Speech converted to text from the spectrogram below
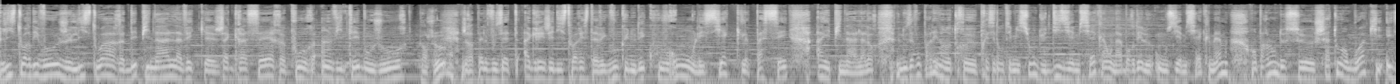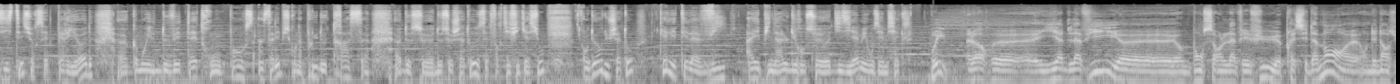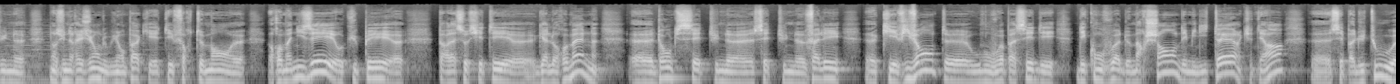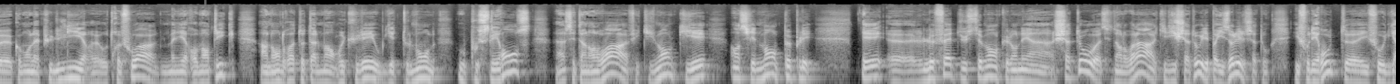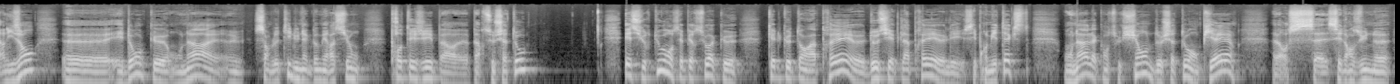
l'histoire des Vosges, l'histoire d'Épinal avec Jacques Grasser pour inviter. Bonjour. Bonjour. Je rappelle, vous êtes agrégé d'histoire et c'est avec vous que nous découvrons les siècles passés à Épinal. Alors, nous avons parlé dans notre précédente émission du Xe siècle, hein, on a abordé le XIe siècle même, en parlant de ce château en bois qui existait sur cette période, euh, comment il devait être, on pense, installé, puisqu'on n'a plus de traces euh, de ce, de ce château, de cette fortification. En dehors du château, quelle était la vie à Épinal durant ce Xe et XIe siècle Oui, alors euh, il y a de la vie. Euh, bon, ça on l'avait vu précédemment. Euh, on est dans une dans une région, n'oublions pas, qui a été fortement romanisée, occupée par la société gallo-romaine. donc c'est une c'est une vallée qui est vivante où on voit passer des des convois de marchands, des militaires, etc. c'est pas du tout comme on a pu le lire autrefois d'une manière romantique, un endroit totalement reculé, oublié de tout le monde, où poussent les ronces. Hein, c'est un endroit, effectivement, qui est anciennement peuplé. Et euh, le fait justement que l'on ait un château à cet endroit-là, qui dit château, il n'est pas isolé le château. Il faut des routes, euh, il faut une garnison, euh, et donc on a, semble-t-il, une agglomération protégée par par ce château. Et surtout, on s'aperçoit que quelque temps après, euh, deux siècles après euh, les, ces premiers textes, on a la construction de châteaux en pierre. Alors c'est dans une euh,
